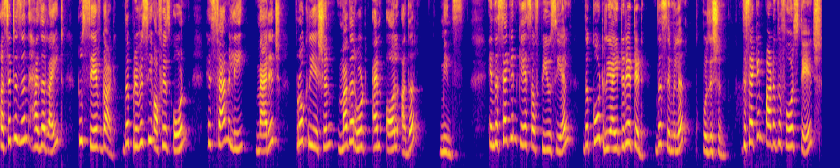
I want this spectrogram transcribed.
A citizen has a right to safeguard the privacy of his own, his family, marriage, procreation, motherhood and all other means. In the second case of PUCL, the court reiterated the similar position. The second part of the fourth stage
